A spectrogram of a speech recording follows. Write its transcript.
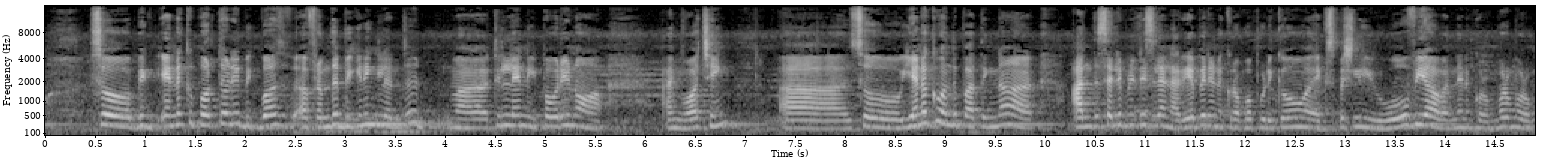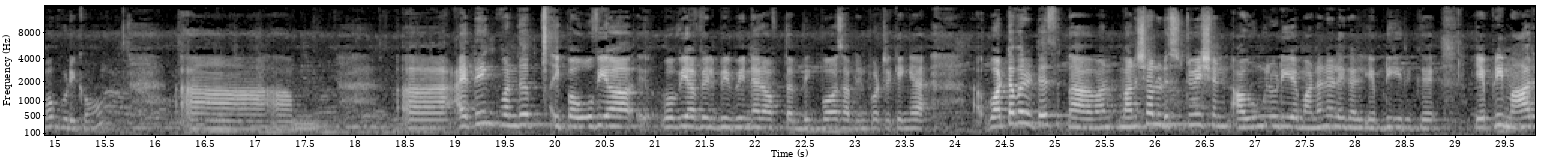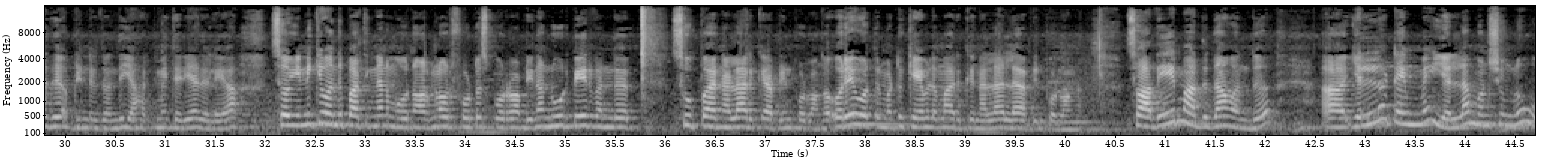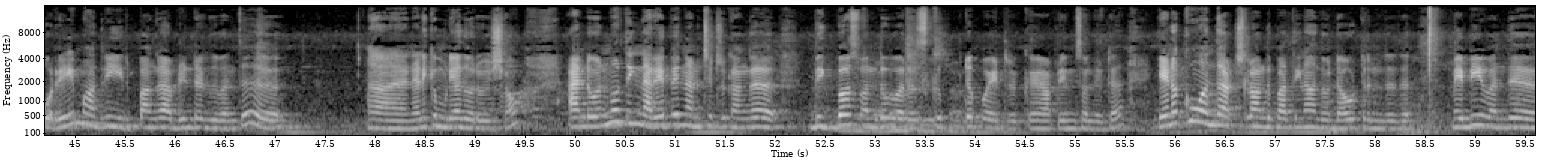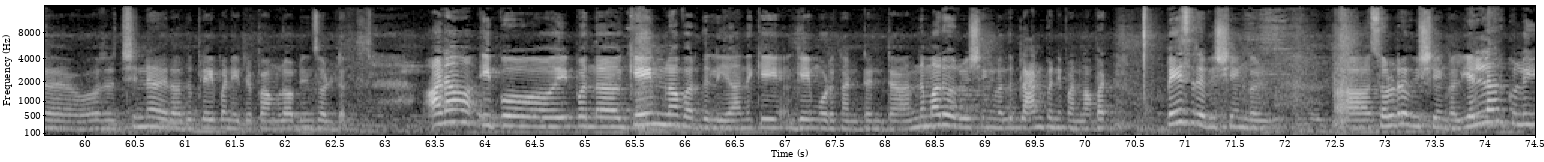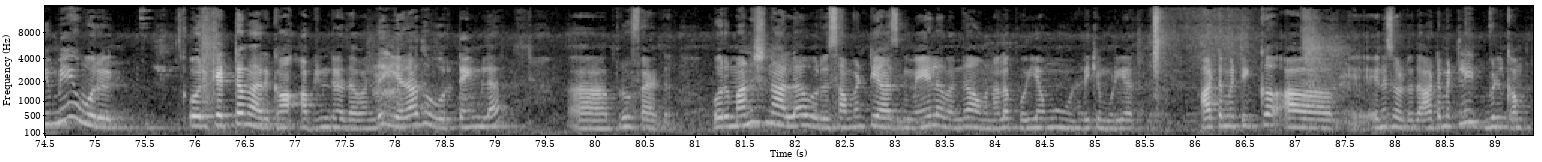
ஸோ பிக் எனக்கு பொறுத்தவரை பிக் பாஸ் ஃப்ரம் த பிகினிங்லேருந்து டில் என் இப்போ வரையும் நான் ஐ எம் வாட்சிங் ஸோ எனக்கும் வந்து பார்த்தீங்கன்னா அந்த செலிப்ரிட்டிஸில் நிறைய பேர் எனக்கு ரொம்ப பிடிக்கும். எக்ஸ்பெஷலி ஓவியா வந்து எனக்கு ரொம்ப ரொம்ப ரொம்ப பிடிக்கும். Uh, ஐ திங்க் வந்து இப்போ Oviya Oviya will be winner of the Bigg Boss அப்படின்னு போட்டிருக்கீங்க. வாட் எவர் இட் இஸ் மனுஷாலோட சுச்சுவேஷன் அவங்களுடைய மனநிலைகள் எப்படி இருக்கு எப்படி மாறுது அப்படின்றது வந்து யாருக்குமே தெரியாது இல்லையா? ஸோ இன்னைக்கு வந்து பார்த்தீங்கன்னா நம்ம ஒரு நார்மலாக ஒரு ஃபோட்டோஸ் போடுறோம் அப்படின்னா நூறு பேர் வந்து சூப்பர் நல்லா இருக்கு அப்படின்னு போடுவாங்க. ஒரே ஒருத்தர் மட்டும் கேவலமாக இருக்கு நல்லா இல்லை அப்படின்னு போடுவாங்க. ஸோ அதே மாதிரி தான் வந்து uh, எல்லா டைமுமே எல்லா மனுஷங்களும் ஒரே மாதிரி இருப்பாங்க அப்படின்றது வந்து நினைக்க முடியாத ஒரு விஷயம். அண்ட் ஒன் மோர் திங் நிறைய பேர் நினச்சிட்டு இருக்காங்க பிக் பாஸ் வந்து ஒரு ஸ்கிரிப்ட்டு போயிட்டு இருக்கு அப்படின்னு சொல்லிட்டு. எனக்கும் வந்து ஆக்சுவலாக வந்து பார்த்தீங்கன்னா அந்த ஒரு டவுட் இருந்தது. மேபி வந்து ஒரு சின்ன ஏதாவது ப்ளே பண்ணிட்டு இருப்பாங்களோ அப்படின்னு சொல்லிட்டு. ஆனால் இப்போ இப்போ இந்த கேம்லாம் வருது இல்லையா? அந்த கே கேமோட கண்டென்ட்டு அந்த மாதிரி ஒரு விஷயங்கள் வந்து பிளான் பண்ணி பண்ணலாம். பட் பேசுகிற விஷயங்கள் சொல்கிற விஷயங்கள் எல்லாருக்குள்ளேயுமே ஒரு ஒரு கெட்டவன் இருக்கான் அப்படின்றத வந்து ஏதாவது ஒரு டைமில் ப்ரூஃப் ஆயிடுது ஒரு மனுஷனால் ஒரு செவன்ட்டி ஹார்ஸ்க்கு மேலே வந்து அவனால் பொய்யாமும் நடிக்க முடியாது. ஆட்டோமேட்டிக்காக என்ன சொல்கிறது ஆட்டோமேட்டிக்லி இட் வில் கம்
